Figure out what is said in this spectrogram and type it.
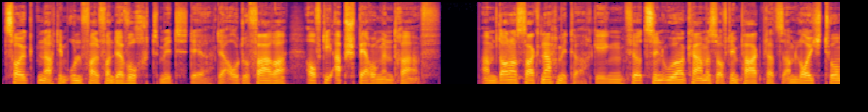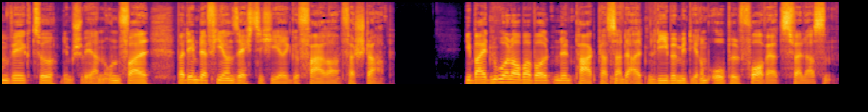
zeugten nach dem Unfall von der Wucht, mit der der Autofahrer auf die Absperrungen traf. Am Donnerstagnachmittag gegen 14 Uhr kam es auf dem Parkplatz am Leuchtturmweg zu dem schweren Unfall, bei dem der 64-jährige Fahrer verstarb. Die beiden Urlauber wollten den Parkplatz an der Alten Liebe mit ihrem Opel vorwärts verlassen.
